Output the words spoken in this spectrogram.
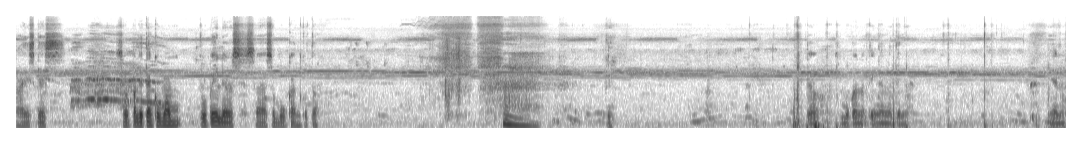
Ayos guys. So palitan ko mga propellers sa subukan ko to. Okay. Ito, subukan natin, tingnan natin. Yan o.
